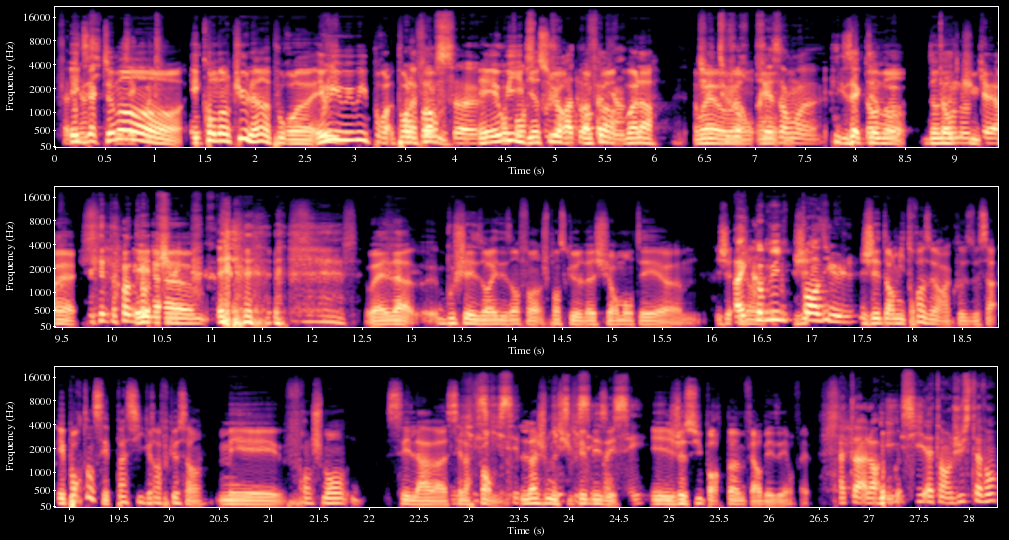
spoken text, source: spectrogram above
Fabien, si Exactement Et qu'on encule, hein, pour... euh, et oui, Oui. oui, oui, pour, pour on la forme. pense, euh, Et oui, bien sûr, à toi, encore, Fabien. voilà. Tu Ouais, es ouais, toujours on- présent euh, Exactement, dans, dans notre nos cul. cœurs ouais. et dans Et nos. ouais, là, boucher les oreilles des enfants. Je pense que là, je suis remonté. euh, j'ai- Ah, comme une pendule. J'ai dormi trois heures à cause de ça. Et pourtant, c'est pas si grave que ça. hein. Mais franchement, c'est la, c'est la forme. Là, je me suis fait baiser. Et je supporte pas me faire baiser, en fait. Attends, alors, Donc- ici, attends, juste avant,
